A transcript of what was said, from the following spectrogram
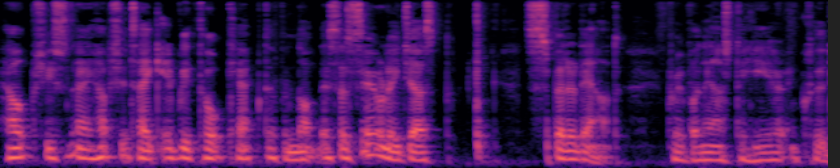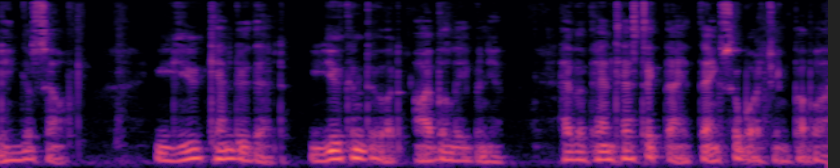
helps you today, helps you take every thought captive and not necessarily just spit it out for everyone else to hear, including yourself. You can do that. You can do it. I believe in you. Have a fantastic day. Thanks for watching. Bye bye.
